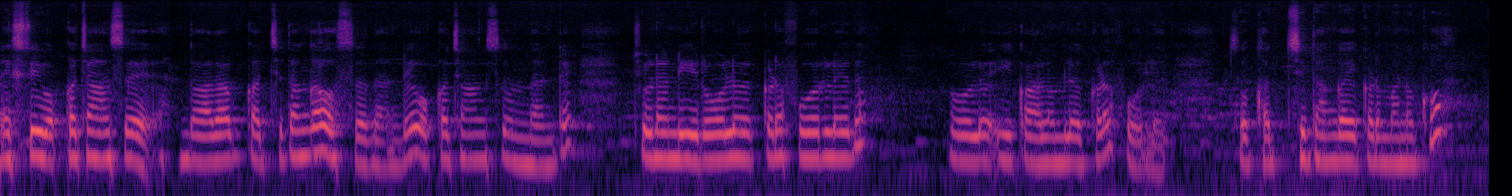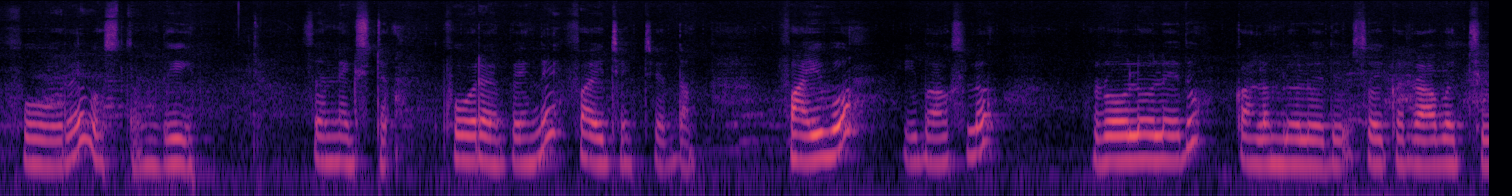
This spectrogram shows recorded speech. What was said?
నెక్స్ట్ ఈ ఒక్క ఛాన్సే దాదాపు ఖచ్చితంగా వస్తుందండి. ఒక్క ఛాన్స్ ఉందంటే చూడండి ఈ రోలో ఎక్కడ ఫోర్ లేదు? రోలో ఈ కాలంలో ఎక్కడ ఫోర్ లేదు. సో ఖచ్చితంగా ఇక్కడ మనకు ఫోరే వస్తుంది. సో నెక్స్ట్ ఫోర్ అయిపోయింది. ఫైవ్ చెక్ చేద్దాం. ఫైవ్ ఈ బాక్స్లో రోలో లేదు కాలంలో లేదు. సో ఇక్కడ రావచ్చు.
